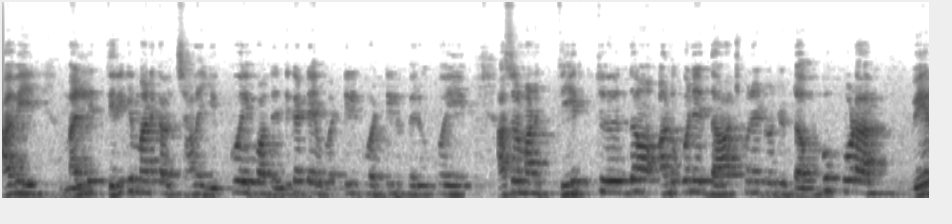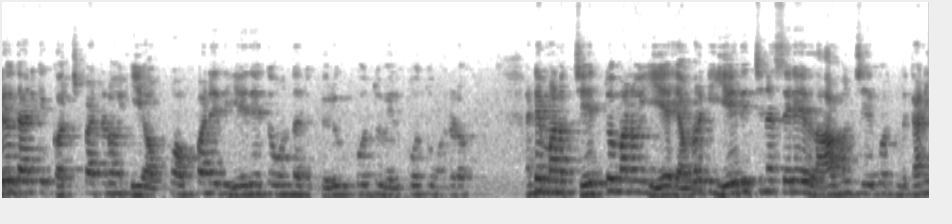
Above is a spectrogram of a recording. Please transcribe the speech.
అవి మళ్ళీ తిరిగి మనకు అవి చాలా ఎక్కువ అయిపోతాయి ఎందుకంటే వడ్డీలకు వడ్డీలు పెరిగిపోయి అసలు మనం తీర్చుదాం అనుకుని దాచుకునేటువంటి డబ్బు కూడా వేరే దానికి ఖర్చు పెట్టడం ఈ అప్పు అప్పు అనేది ఏదైతే ఉందో అది పెరిగిపోతూ వెళ్ళిపోతూ ఉండడం అంటే మన చేత్తో మనం ఏ ఎవరికి ఏది ఇచ్చినా సరే లాభం చేకూరుతుంది. కానీ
